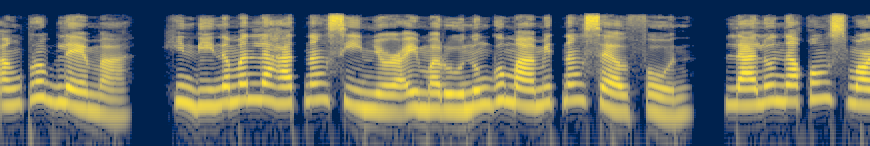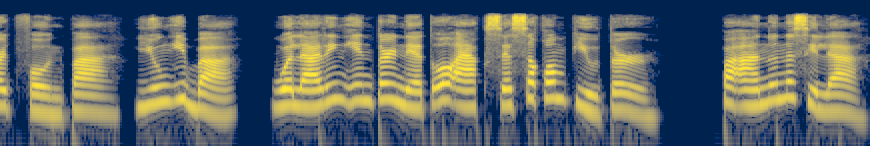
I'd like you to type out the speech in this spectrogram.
Ang problema, hindi naman lahat ng senior ay marunong gumamit ng cellphone, lalo na kung smartphone pa. Yung iba, wala ring internet o access sa computer. Paano na sila?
